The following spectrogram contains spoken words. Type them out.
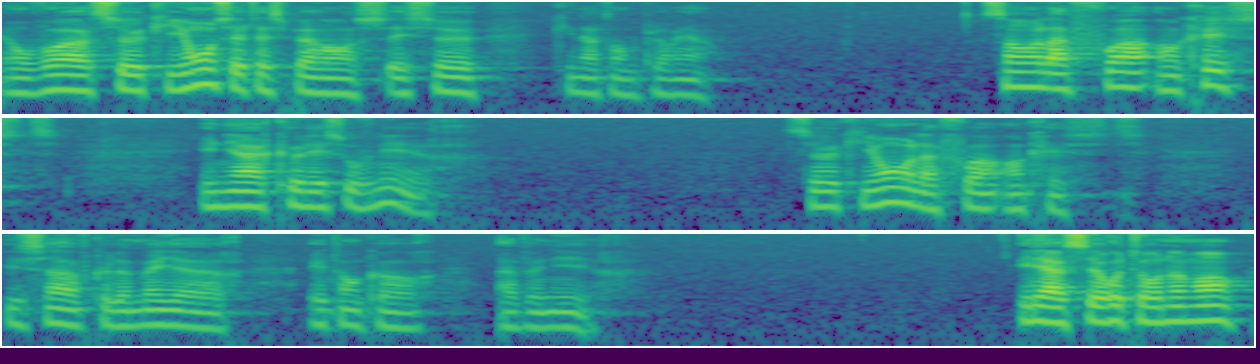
et on voit ceux qui ont cette espérance et ceux qui n'attendent plus rien. Sans la foi en Christ, il n'y a que les souvenirs. Ceux qui ont la foi en Christ, ils savent que le meilleur est encore à venir. Il y a ce retournement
